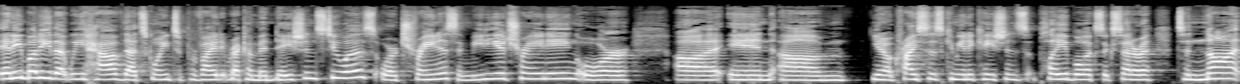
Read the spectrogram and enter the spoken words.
anybody that we have that's going to provide recommendations to us or train us in media training or uh, in um, you know crisis communications playbooks et cetera to not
